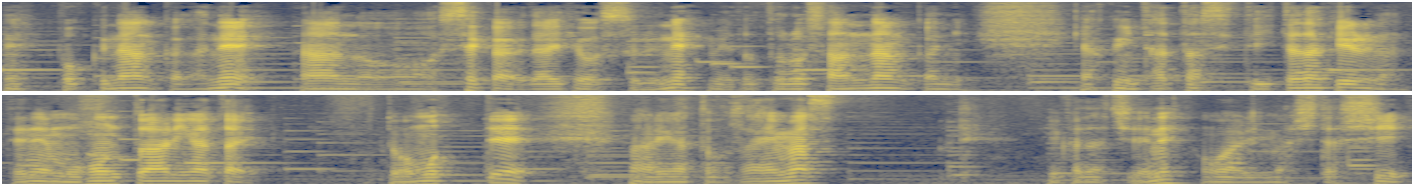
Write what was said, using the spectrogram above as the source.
ね、僕なんかがね、あの世界を代表するね、メドトロさんなんかに役に立たせていただけるなんてね、もう本当ありがたいと思って、まあ、ありがとうございます。という形でね、終わりましたし、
